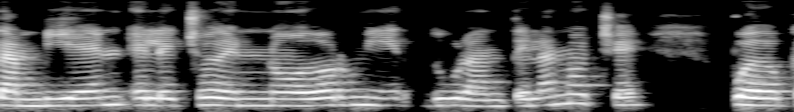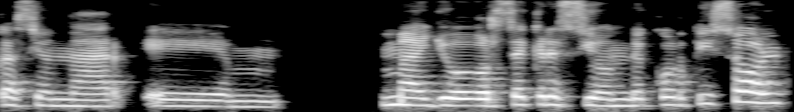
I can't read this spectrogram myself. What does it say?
también el hecho de no dormir durante la noche puede ocasionar eh, mayor secreción de cortisol,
